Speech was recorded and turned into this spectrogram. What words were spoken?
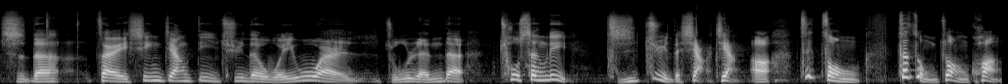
使得在新疆地区的维吾尔族人的出生率急剧的下降啊，这种这种状况。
